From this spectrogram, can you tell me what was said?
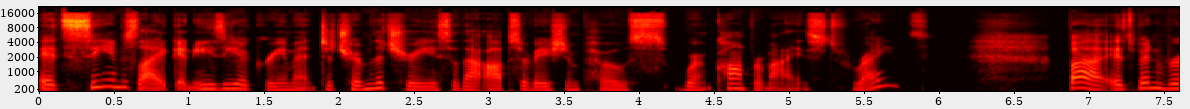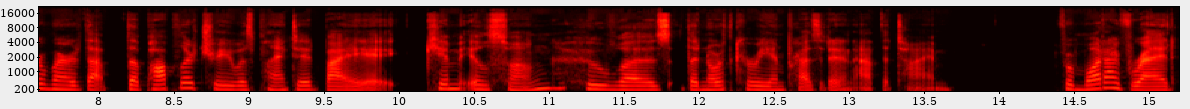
It seems like an easy agreement to trim the tree so that observation posts weren't compromised, right? But it's been rumored that the poplar tree was planted by Kim Il sung, who was the North Korean president at the time. From what I've read,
